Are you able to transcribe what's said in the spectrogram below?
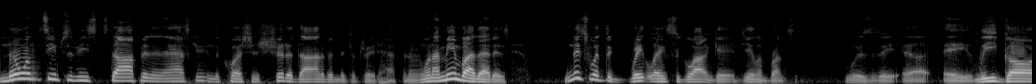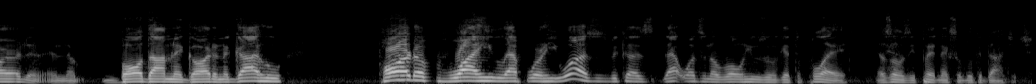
No one seems to be stopping and asking the question, should a Donovan Mitchell trade happen? And what I mean by that is the Knicks went to great lengths to go out and get Jalen Brunson, who is a uh, a lead guard and, and a ball dominant guard, and a guy who part of why he left where he was was because that wasn't a role he was going to get to play as long as he played next to Luka Doncic.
